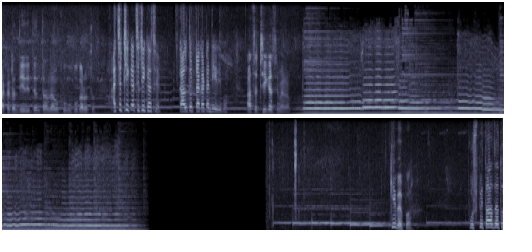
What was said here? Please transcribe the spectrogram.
টাকাটা দিয়ে দিতেন তাহলে আমার খুব উপকার হতো। আচ্ছা ঠিক আছে ঠিক আছে। কাল তোর টাকাটা দিয়ে দিব। আচ্ছা ঠিক আছে ম্যাডাম। কি ব্যাপার? পুষ্পিতা আজ এত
